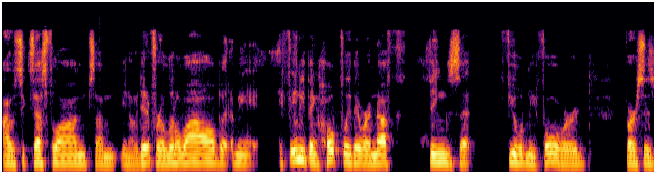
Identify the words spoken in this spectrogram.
i was successful on some you know I did it for a little while but i mean if anything hopefully there were enough things that fueled me forward versus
